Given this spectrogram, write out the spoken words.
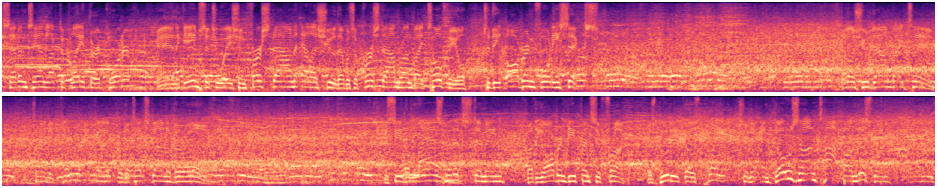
7-10 left to play, third quarter. And the game situation, first down LSU. That was a first down run by Toefield to the Auburn 46. LSU down by 10, trying to get back in it with a touchdown of their own. You see the last minute stimming by the Auburn defensive front as Booty goes play action and goes on top on this one. And.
